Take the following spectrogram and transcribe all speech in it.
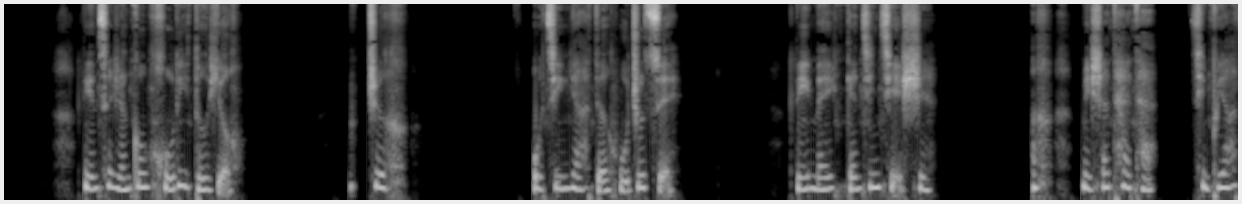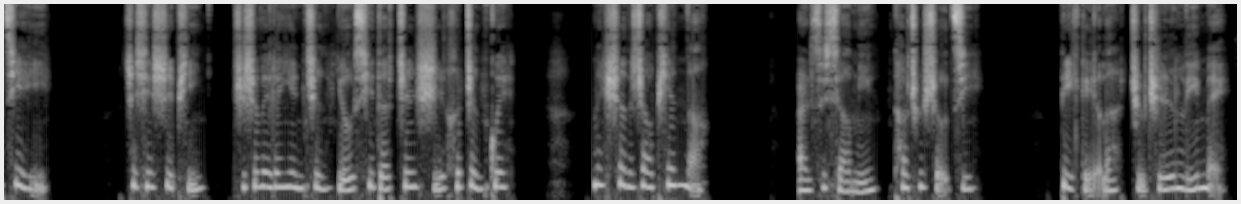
连在人工湖里都有。这……我惊讶的捂住嘴。黎梅赶紧解释：“啊，美莎太太，请不要介意，这些视频只是为了验证游戏的真实和正规。内设的照片呢？”儿子小明掏出手机，递给了主持人李美。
